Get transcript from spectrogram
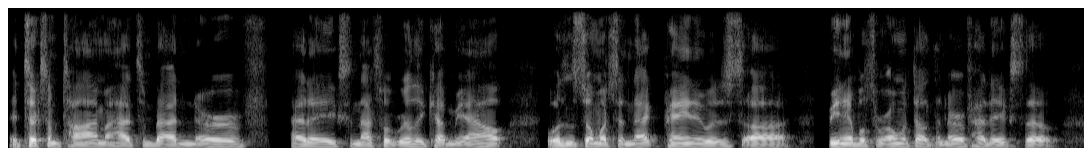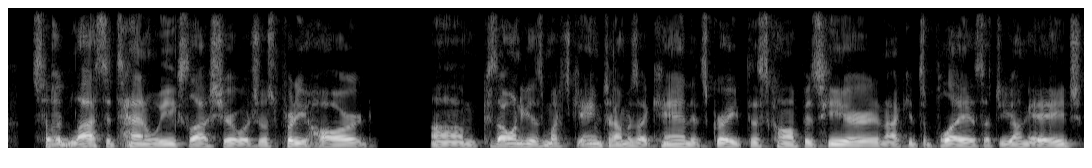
it took some time. I had some bad nerve headaches, and that's what really kept me out. It wasn't so much the neck pain; it was uh, being able to run without the nerve headaches. Though, so it lasted ten weeks last year, which was pretty hard because um, I want to get as much game time as I can. It's great this comp is here, and I get to play at such a young age.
